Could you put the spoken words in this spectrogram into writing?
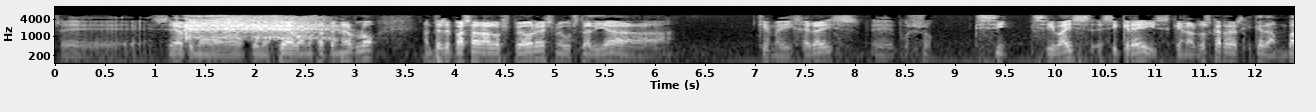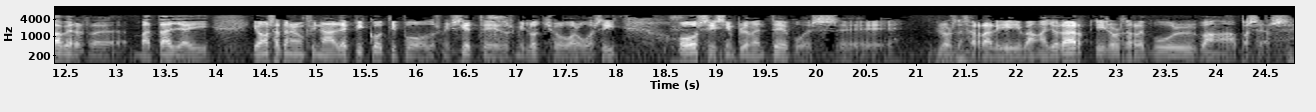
Se- sea como, como sea, vamos a tenerlo. Antes de pasar a los peores, me gustaría que me dijerais, eh, pues eso, si, si vais, si creéis que en las dos carreras que quedan va a haber eh, batalla y, y vamos a tener un final épico, tipo 2007, 2008 o algo así, o si simplemente, pues, eh, los de Ferrari van a llorar y los de Red Bull van a pasearse.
